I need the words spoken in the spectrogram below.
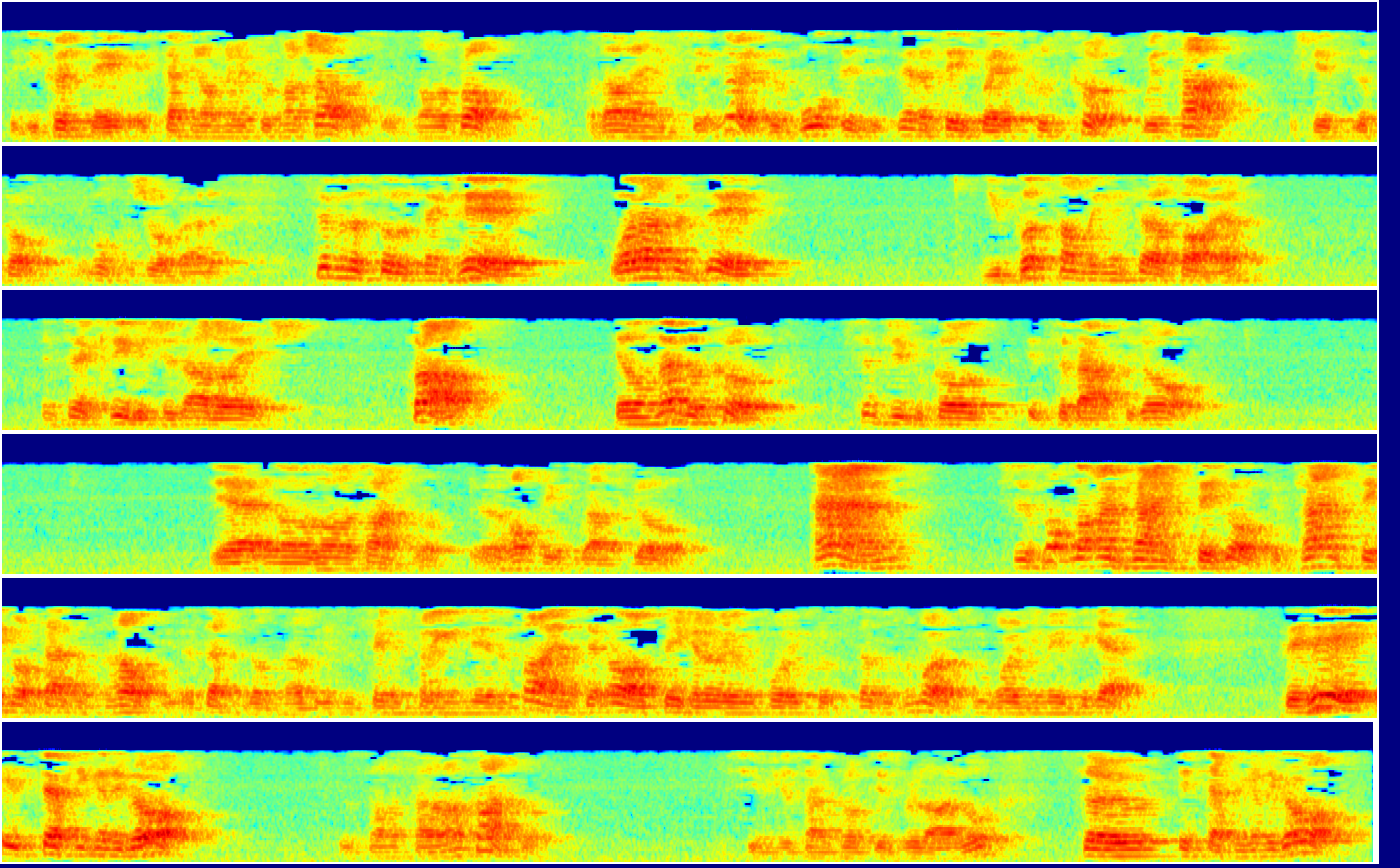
Because you could say it's definitely not going to cook on Shabbos, it's not a problem. On the other hand, you could say, no, the water is it's in a place where it could cook with time, which it's a problem. I'm not sure about it. Similar sort of thing here. What happens is, you put something into a fire, into a kli which is aloish, but it'll never cook simply because it's about to go off. Yeah, and I was on a time clock. The hot thing's about to go off. And so it's not that I'm planning to take off. If planning to take off, that doesn't help you. That definitely doesn't help because it's the same as putting it near the fire and say, oh, I'll take it away before it cooks. That doesn't work. So what do you may forget. So here, it's definitely going to go off. It's on a time clock. Assuming your time clock is reliable. So it's definitely going to go off.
